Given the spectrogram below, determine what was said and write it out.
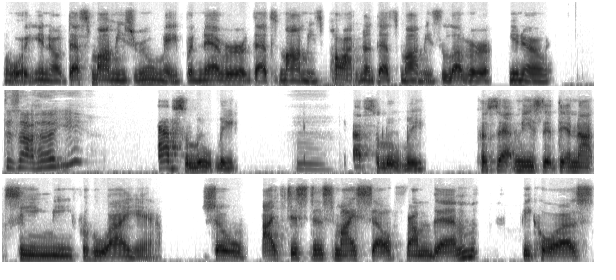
Or, you know, that's mommy's roommate, but never that's mommy's partner, that's mommy's lover, you know. Does that hurt you? Absolutely. Mm. Absolutely because that means that they're not seeing me for who I am. So I distance myself from them because,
